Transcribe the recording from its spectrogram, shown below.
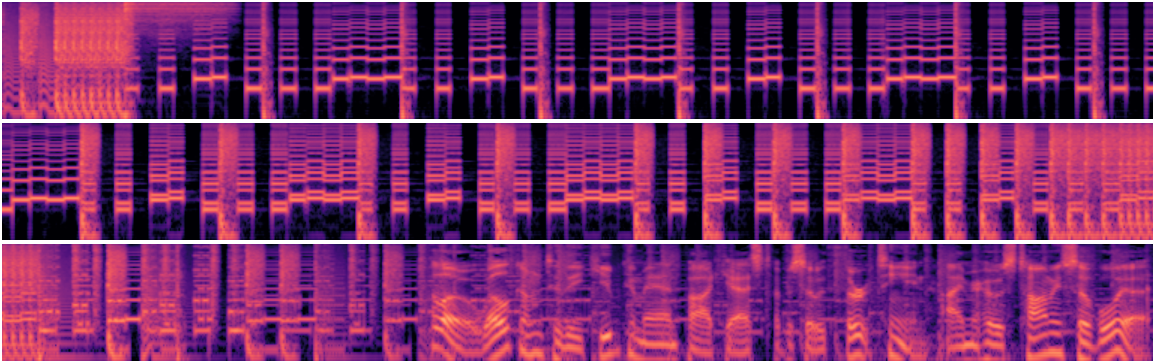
Hello, welcome to the Cube Command Podcast, episode 13. I'm your host, Tommy Savoya,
